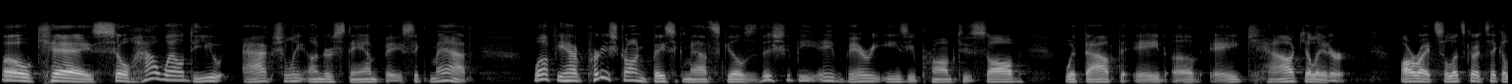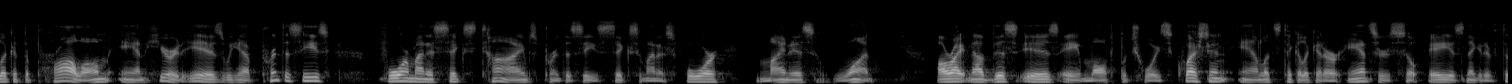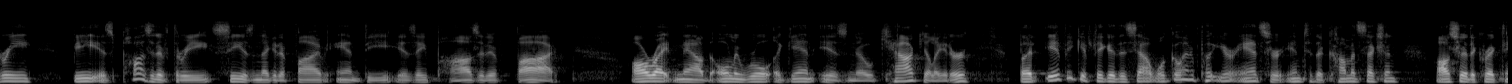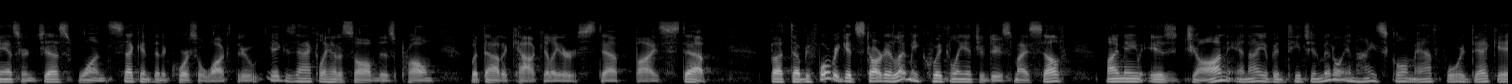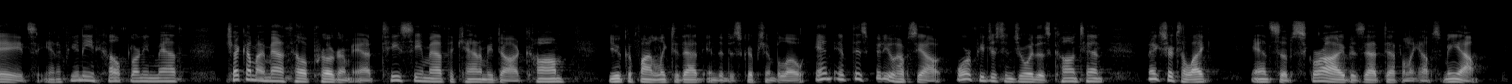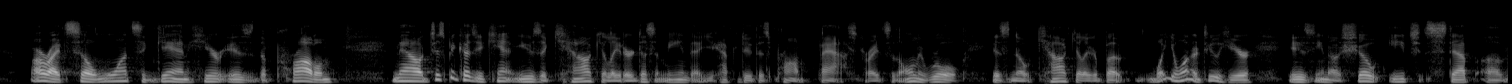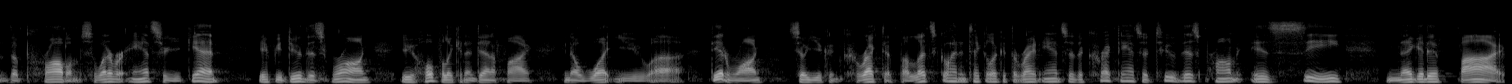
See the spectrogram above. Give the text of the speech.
Okay, so how well do you actually understand basic math? Well, if you have pretty strong basic math skills, this should be a very easy problem to solve without the aid of a calculator. All right, so let's go to take a look at the problem. And here it is. We have parentheses 4 minus 6 times parentheses 6 minus 4 minus 1. All right, now this is a multiple choice question, and let's take a look at our answers. So A is negative 3, B is positive 3, C is negative 5, and D is a positive 5. All right, now the only rule again is no calculator, but if you could figure this out, we'll go ahead and put your answer into the comment section. I'll share the correct answer in just one second. Then, of course, we'll walk through exactly how to solve this problem without a calculator step by step. But uh, before we get started, let me quickly introduce myself. My name is John, and I have been teaching middle and high school math for decades. And if you need help learning math, check out my math help program at tcmathacademy.com. You can find a link to that in the description below. And if this video helps you out, or if you just enjoy this content, make sure to like and subscribe, as that definitely helps me out. All right, so once again, here is the problem. Now, just because you can't use a calculator doesn't mean that you have to do this problem fast, right? So the only rule is no calculator, but what you want to do here is, you know, show each step of the problem. So whatever answer you get, if you do this wrong, you hopefully can identify, you know, what you uh, did wrong so you can correct it. But let's go ahead and take a look at the right answer. The correct answer to this problem is C, negative 5.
